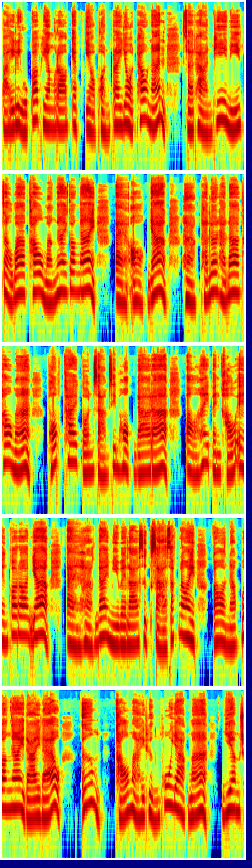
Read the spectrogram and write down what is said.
ไปหลิวก็เพียงรอเก็บเกี่ยวผลประโยชน์เท่านั้น สถานที่นี้จะว่าเข้ามาง่ายก็ง่าย แต่ออกยาก หากทะเลอร์ทะล่าเข้ามา พบค่ายกล 36 ดารา ต่อให้เป็นเขาเองก็รอดยาก แต่หากได้มีเวลาศึกษาสักหน่อย ก็นับว่าง่ายได้แล้ว อืม เขาหมายถึงผู้อยากมาเยี่ยมช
